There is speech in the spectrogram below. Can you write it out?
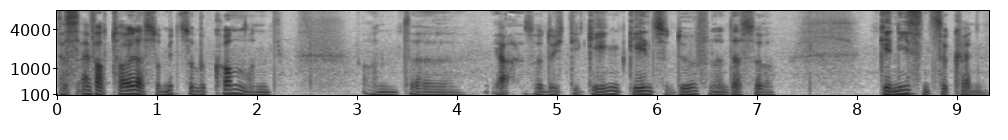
das ist einfach toll, das so mitzubekommen und, und äh, ja, so durch die Gegend gehen zu dürfen und das so genießen zu können.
